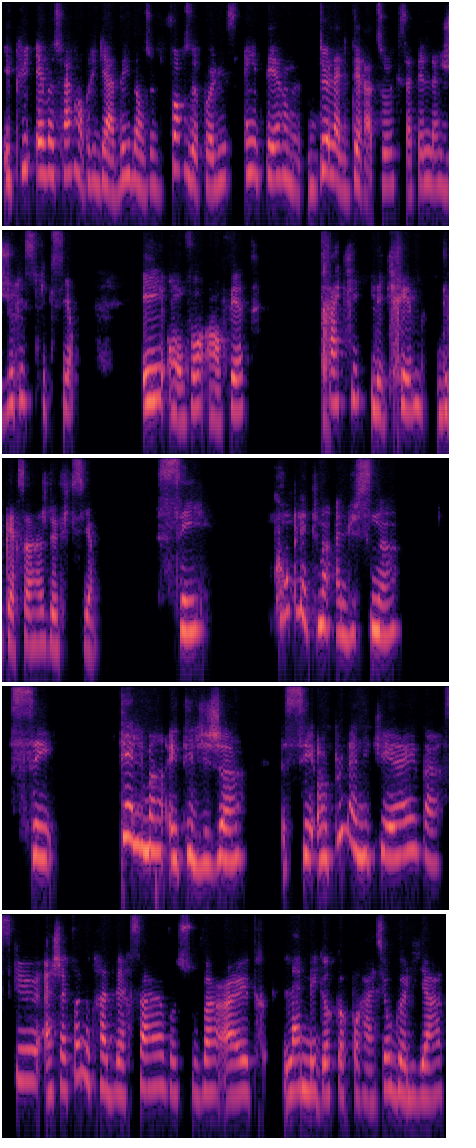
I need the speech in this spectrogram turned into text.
et puis elle va se faire embrigader dans une force de police interne de la littérature qui s'appelle la jurisfiction. Et on va en fait traquer les crimes des personnages de fiction. C'est complètement hallucinant. C'est tellement intelligent c'est un peu manichéen parce que à chaque fois, notre adversaire va souvent être la méga corporation Goliath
